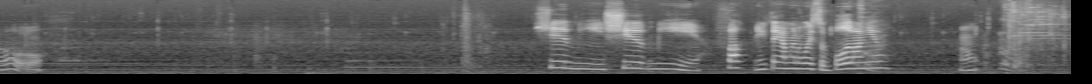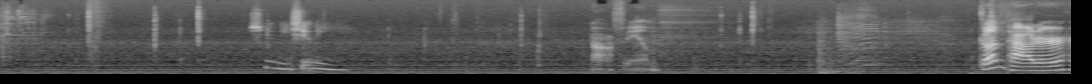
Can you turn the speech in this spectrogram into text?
Oh. Shoot me, shoot me. Fuck, you think I'm gonna waste a bullet on you? Oh. Shoot me, shoot me. Nah, fam. Gunpowder.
